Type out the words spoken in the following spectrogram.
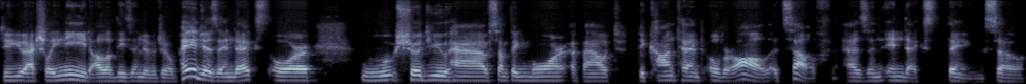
do you actually need all of these individual pages indexed? Or should you have something more about the content overall itself as an indexed thing? So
